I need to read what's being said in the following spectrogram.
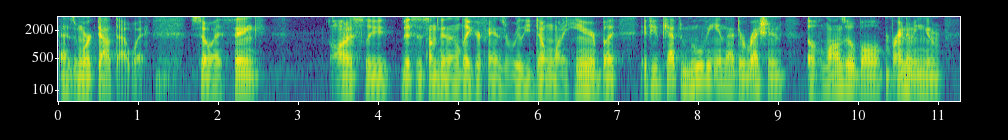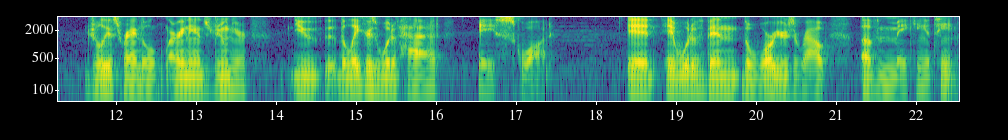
Hasn't worked out that way. So I think honestly, this is something that Laker fans really don't want to hear. But if you kept moving in that direction of Lonzo Ball, Brandon Ingram, Julius Randle, Larry Nance Jr., you the Lakers would have had a squad. It it would have been the Warriors route of making a team.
